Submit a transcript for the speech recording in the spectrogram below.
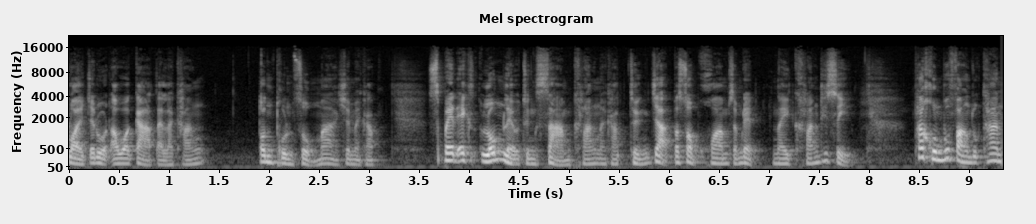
ปล่อยจรวดอวกาศแต่ละครั้งต้นทุนสูงมากใช่ไหมครับ SpaceX ล้มเหลวถึง 3 ครั้งนะครับ ถึงจะประสบความสำเร็จในครั้งที่ 4 ถ้าคุณผู้ฟังทุกท่าน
